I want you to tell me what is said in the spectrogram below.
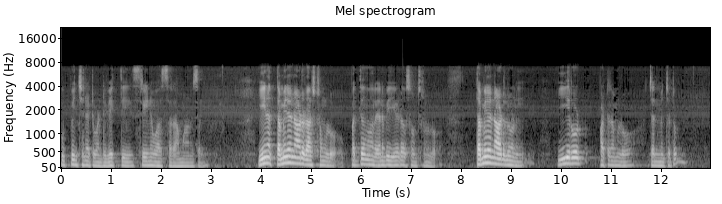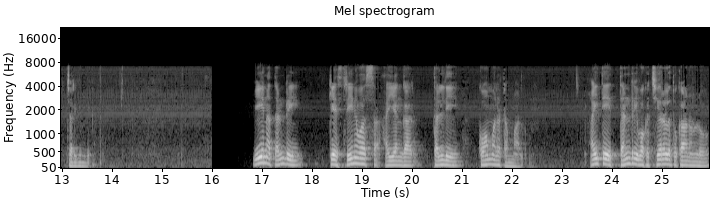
గుప్పించినటువంటి వ్యక్తి శ్రీనివాస రామానుజన్ ఈయన తమిళనాడు రాష్ట్రంలో పద్దెనిమిది వందల ఎనభై ఏడవ సంవత్సరంలో తమిళనాడులోని ఈరోడ్ పట్టణంలో జన్మించటం జరిగింది. ఈయన తండ్రి కె. శ్రీనివాస అయ్యంగార్ తల్లి కోమలటమ్మాలు. అయితే తండ్రి ఒక చీరల దుకాణంలో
